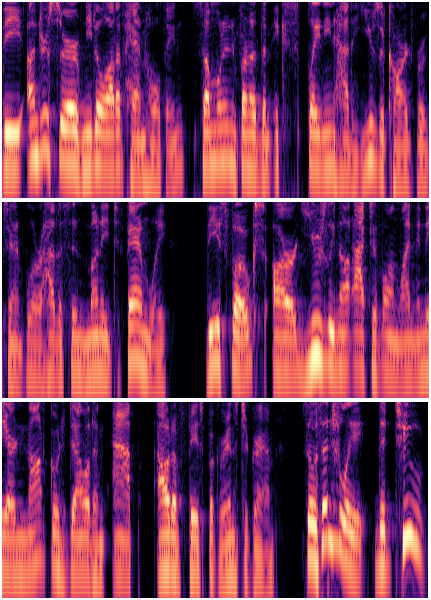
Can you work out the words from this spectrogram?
The underserved need a lot of handholding, someone in front of them explaining how to use a card, for example, or how to send money to family. These folks are usually not active online and they are not going to download an app out of Facebook or Instagram. So essentially, the two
